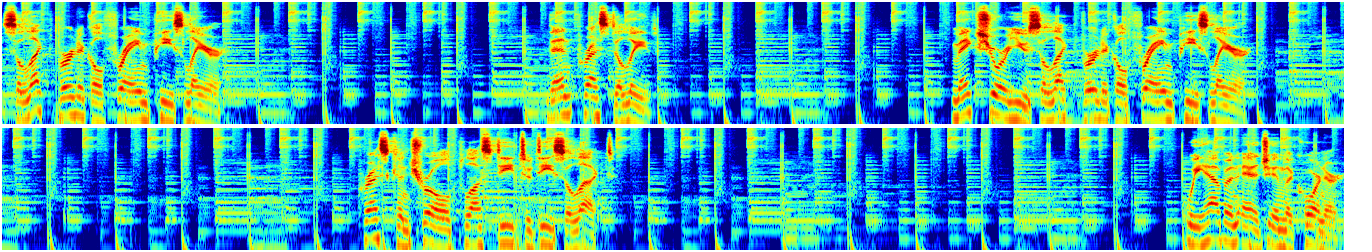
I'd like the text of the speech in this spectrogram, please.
Select vertical frame piece layer. Then press delete. Make sure you select vertical frame piece layer. Press Ctrl plus D to deselect. We have an edge in the corner.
